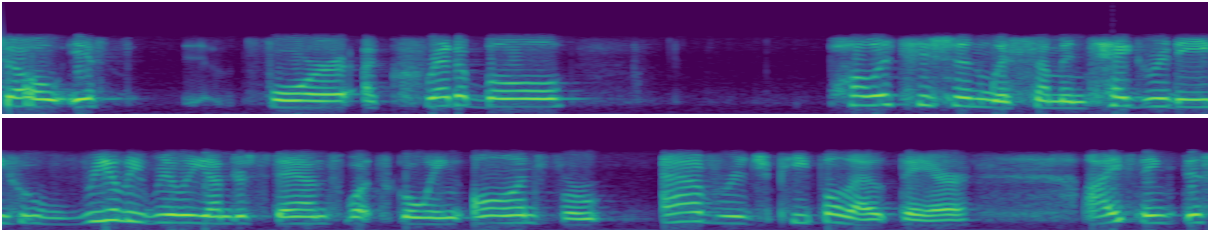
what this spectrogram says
So, if for a credible politician with some integrity who really, really understands what's going on for average people out there, I think this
